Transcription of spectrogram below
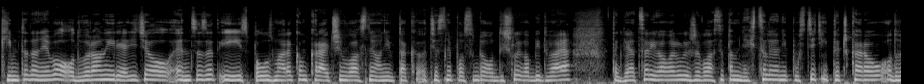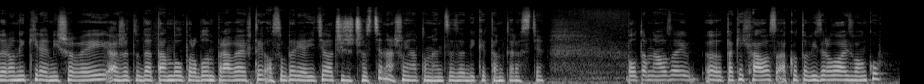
Kým teda nebol odvoraný riaditeľ NCZI spolu s Marekom Krajčím, vlastne oni tak tesne po sebe odišli obidvaja, tak viacerí hovorili, že vlastne tam nechceli ani pustiť ITčkarov od Veroniky Remišovej a že teda tam bol problém práve aj v tej osobe riaditeľa. Čiže čo ste našli na tom NCZI, keď tam teraz ste? Bol tam naozaj e, taký chaos, ako to vyzeralo aj zvonku?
